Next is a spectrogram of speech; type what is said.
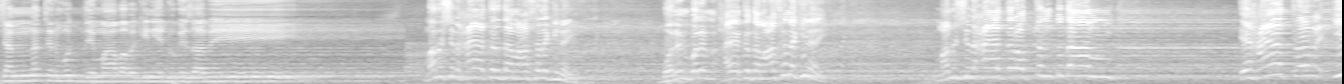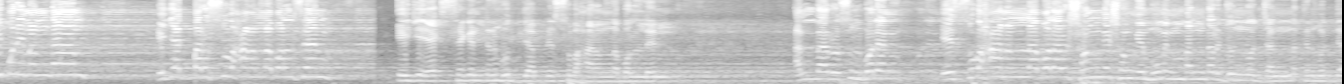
জান্নাতের মধ্যে মা বাবাকে নিয়ে ঢুকে যাবে। মানুষের হায়াতের দাম আছে নাকি নাই? বলেন বলেন, হায়াতের দাম আছে নাকি নাই? মানুষের হায়াতের অত্যন্ত দাম। এ হায়াতের কি পরিমাণ দাম? এই যে একবার সুবাহান আল্লাহ বলছেন, এই যে এক সেকেন্ডের মধ্যে আপনি সুবাহান আল্লাহ বললেন। আল্লাহ রসুল বলেন এই সুবাহান আল্লাহ বলার সঙ্গে সঙ্গে মোমেন বান্দার জন্য জান্নাতের মধ্যে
